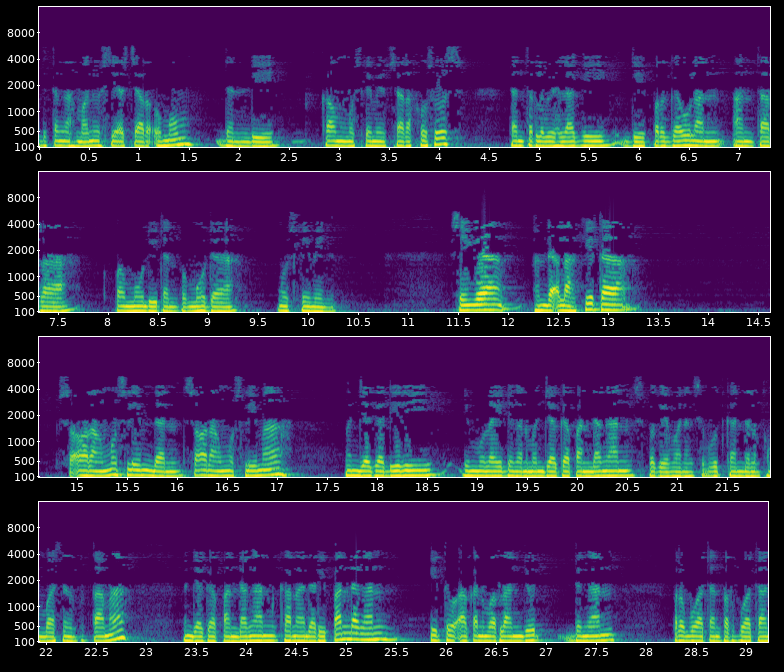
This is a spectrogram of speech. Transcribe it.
di tengah manusia secara umum dan di kaum muslimin secara khusus dan terlebih lagi di pergaulan antara pemudi dan pemuda muslimin. Sehingga hendaklah kita seorang muslim dan seorang muslimah menjaga diri dimulai dengan menjaga pandangan sebagaimana disebutkan dalam pembahasan pertama menjaga pandangan karena dari pandangan itu akan berlanjut dengan perbuatan-perbuatan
